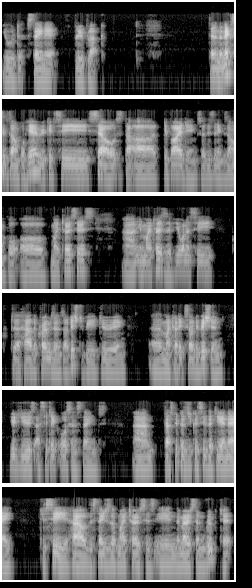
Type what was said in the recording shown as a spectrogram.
you would stain it blue-black. Then in the next example here, we could see cells that are dividing. So this is an example of mitosis. And in mitosis, if you want to see how the chromosomes are distributed during uh, mitotic cell division, you'd use acetic orcein stains. And that's because you can see the DNA to see how the stages of mitosis in the meristem root tip,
